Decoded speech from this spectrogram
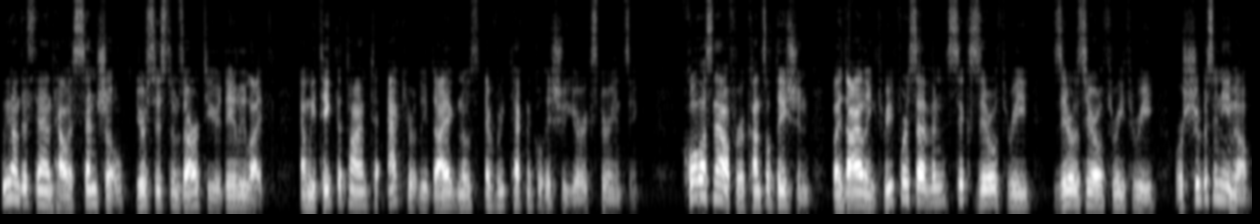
we understand how essential your systems are to your daily life, and we take the time to accurately diagnose every technical issue you're experiencing. Call us now for a consultation by dialing 347 603 0033 or shoot us an email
